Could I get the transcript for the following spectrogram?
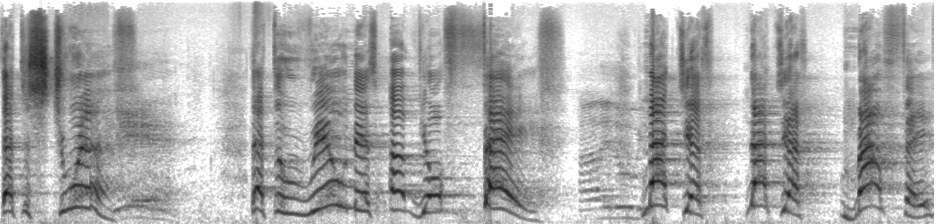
that the strength, that the realness of your faith, Hallelujah. not just, not just mouth faith,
